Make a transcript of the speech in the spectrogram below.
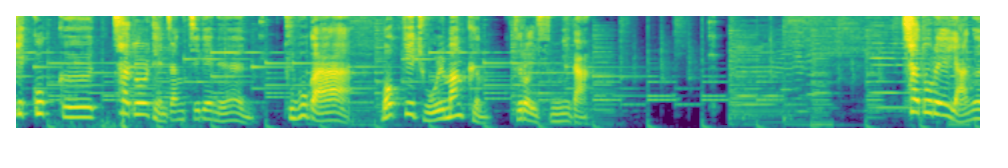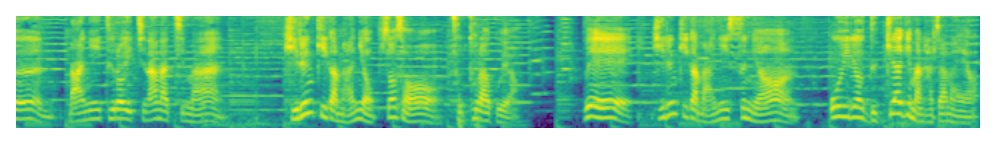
피코크 차돌 된장찌개는 두부가 먹기 좋을 만큼 들어 있습니다. 차돌의 양은 많이 들어있진 않았지만 기름기가 많이 없어서 좋더라고요. 왜 기름기가 많이 있으면 오히려 느끼하기만 하잖아요.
